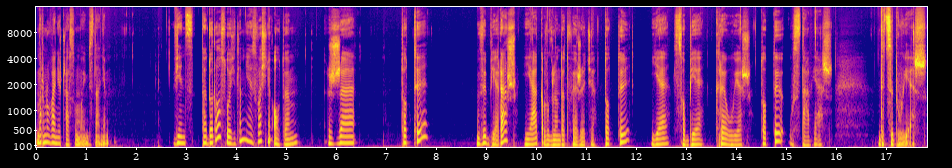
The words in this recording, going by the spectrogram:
Marnowanie czasu, moim zdaniem. Więc ta dorosłość dla mnie jest właśnie o tym, że to ty wybierasz, jak wygląda Twoje życie. To ty je sobie kreujesz, to ty ustawiasz, decydujesz.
